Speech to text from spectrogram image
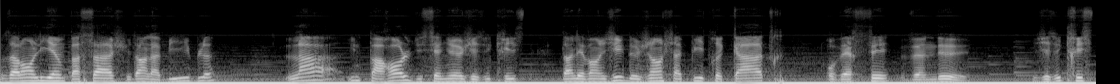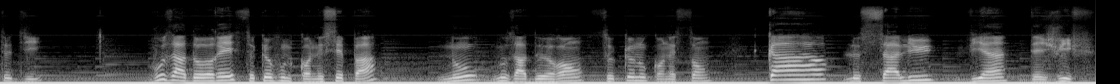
Nous allons lire un passage dans la Bible. Là, une parole du Seigneur Jésus-Christ dans l'évangile de Jean chapitre 4 au verset 22. Jésus-Christ dit, vous adorez ce que vous ne connaissez pas, nous, nous adorons ce que nous connaissons, car le salut vient des Juifs.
